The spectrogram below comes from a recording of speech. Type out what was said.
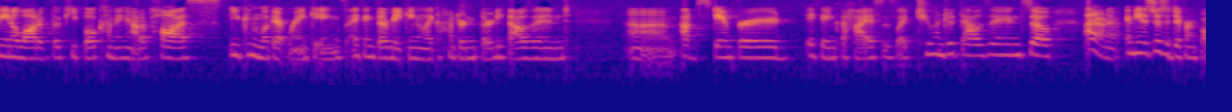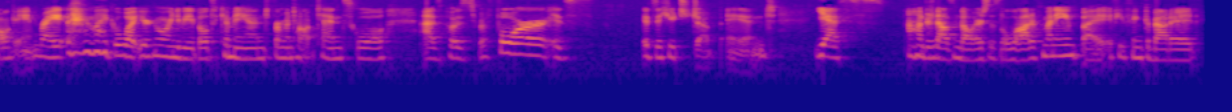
mean, a lot of the people coming out of Haas, you can look at rankings. I think they're making like 130,000 um, out of Stanford. I think the highest is like 200,000. So I don't know. I mean, it's just a different ball game, right? like what you're going to be able to command from a top 10 school as opposed to before is, it's a huge jump. And yes, $100,000 is a lot of money, but if you think about it,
